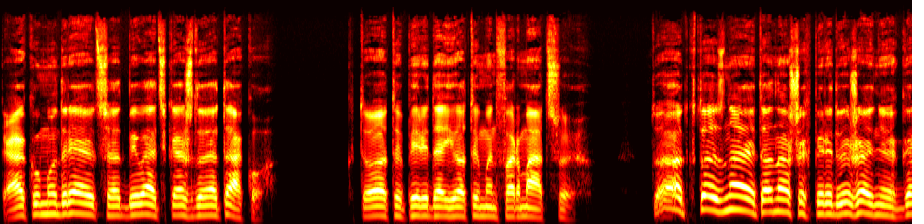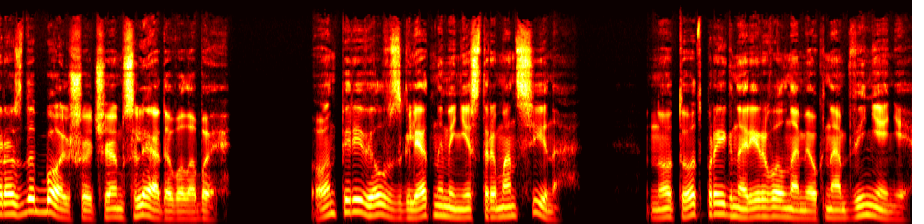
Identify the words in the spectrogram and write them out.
Как умудряются отбивать каждую атаку? Кто-то передает им информацию. Тот, кто знает о наших передвижениях гораздо больше, чем следовало бы. Он перевел взгляд на министра Мансина, но тот проигнорировал намек на обвинение.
